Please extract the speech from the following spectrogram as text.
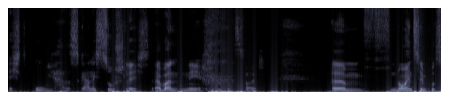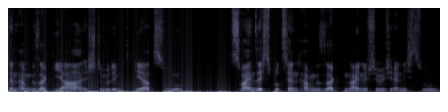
Echt? Oh, ja, das ist gar nicht so schlecht. Aber nee, ist falsch. Ähm, 19% haben gesagt ja, ich stimme dem eher zu. 62% haben gesagt nein, dem stimme ich eher nicht zu.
